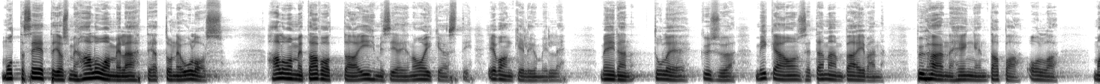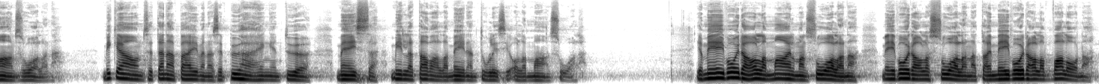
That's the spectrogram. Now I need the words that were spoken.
Mutta se, että jos me haluamme lähteä tuonne ulos, haluamme tavoittaa ihmisiä ihan oikeasti evankeliumille, meidän tulee kysyä, mikä on se tämän päivän pyhän hengen tapa olla maan suolana. Mikä on se tänä päivänä se pyhä hengen työ meissä, millä tavalla meidän tulisi olla maan suola. Ja me ei voida olla maailman suolana, me ei voida olla suolana tai me ei voida olla valona,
